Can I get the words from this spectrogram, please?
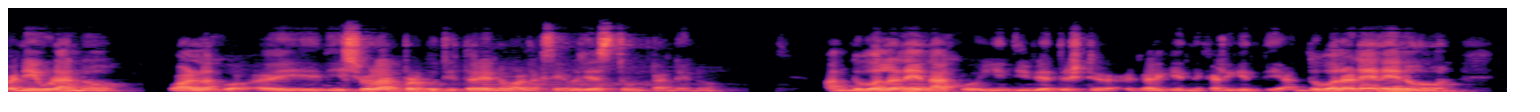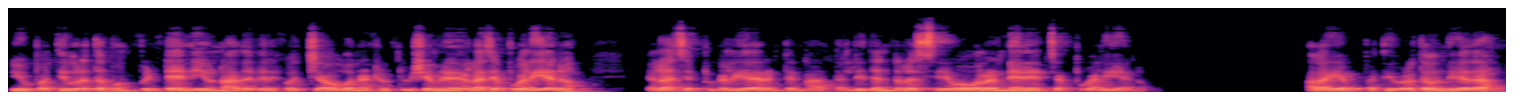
పని కూడాను వాళ్ళకు ఈ ఈశ్వరార్పణ బుద్ధితో నేను వాళ్ళకి సేవ చేస్తూ ఉంటాను నేను. అందువల్లనే నాకు ఈ దివ్య దృష్టి కలిగింది కలిగింది. అందువల్లనే నేను నీవు పతివ్రత పంపింటే నీవు నా దగ్గరికి వచ్చావు అన్నటువంటి విషయం నేను ఎలా చెప్పగలిగాను? ఎలా చెప్పగలిగానంటే నా తల్లిదండ్రుల సేవ వలనే నేను చెప్పగలిగాను. అలాగే పతివ్రత ఉంది కదా?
